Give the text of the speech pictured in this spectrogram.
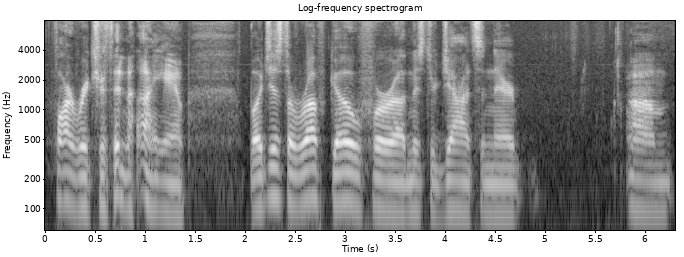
far richer than I am. But just a rough go for uh, Mr. Johnson there. Um,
